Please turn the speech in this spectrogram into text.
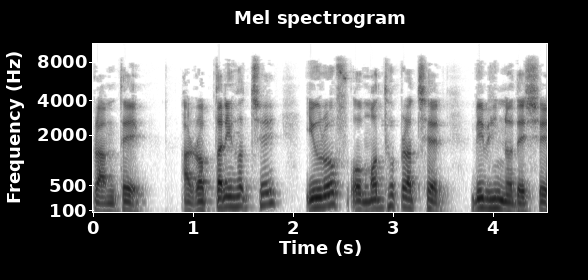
প্রান্তে আর রপ্তানি হচ্ছে ইউরোপ ও মধ্যপ্রাচ্যের বিভিন্ন দেশে।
